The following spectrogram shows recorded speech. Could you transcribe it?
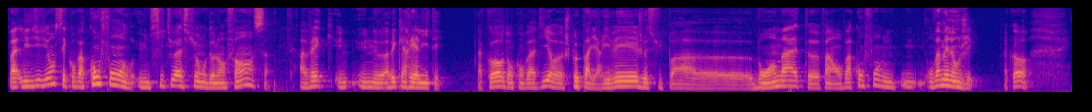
Bah, L'illusion, c'est qu'on va confondre une situation de l'enfance avec, une, avec la réalité. D'accord? Donc on va dire je ne peux pas y arriver, je ne suis pas euh, bon en maths, enfin on va confondre, on va mélanger. D'accord?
